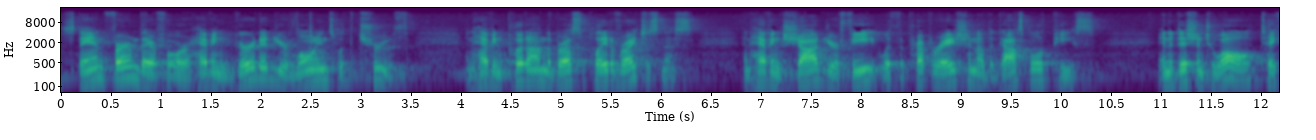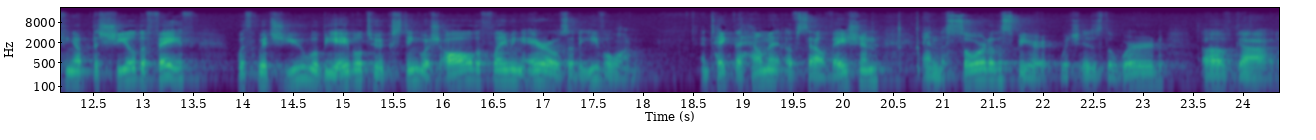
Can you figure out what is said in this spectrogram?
Stand firm, therefore, having girded your loins with truth, and having put on the breastplate of righteousness, and having shod your feet with the preparation of the gospel of peace. In addition to all, taking up the shield of faith, with which you will be able to extinguish all the flaming arrows of the evil one and take the helmet of salvation and the sword of the Spirit, which is the Word of God.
